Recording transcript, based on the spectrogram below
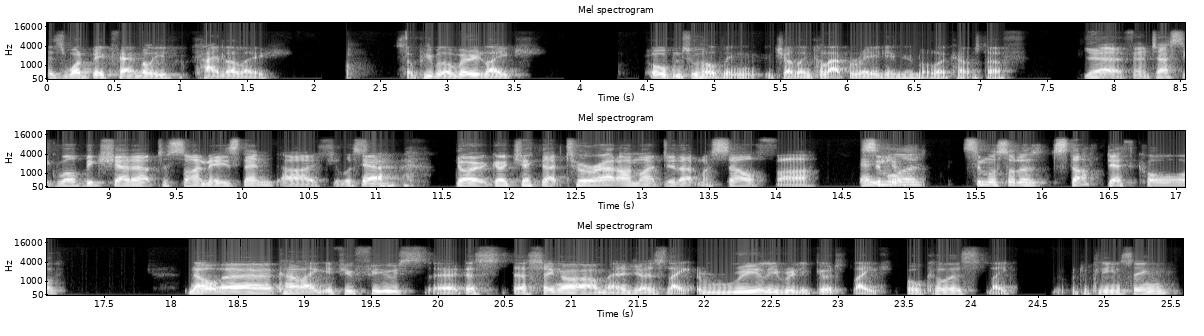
It's one big family, kind of like. So people are very like open to helping each other and collaborating and all that kind of stuff. Yeah, fantastic. Well, big shout out to Siamese then. Uh, if you're listening, yeah. go go check that tour out. I might do that myself. Uh, yeah, similar similar sort of stuff, deathcore? No, uh, kind of like if you fuse uh, this, the singer or manager is like really, really good, like vocalist, like to clean sing.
